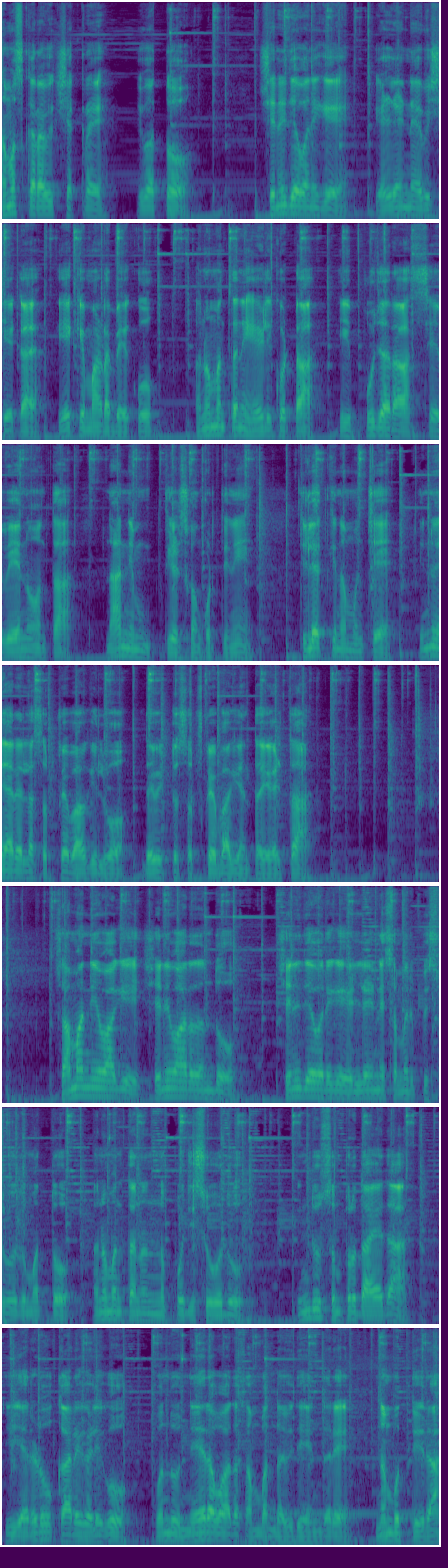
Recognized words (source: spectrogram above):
ನಮಸ್ಕಾರ ವೀಕ್ಷಕರೇ. ಇವತ್ತು ಶನಿದೇವನಿಗೆ ಎಳ್ಳೆಣ್ಣೆ ಅಭಿಷೇಕ ಏಕೆ ಮಾಡಬೇಕು? ಹನುಮಂತನೇ ಹೇಳಿಕೊಟ್ಟ ಈ ಪೂಜಾ ರಹಸ್ಯವೇನು ಅಂತ ನಾನು ನಿಮ್ಗೆ ತಿಳಿಸ್ಕೊಂಡು ಕೊಡ್ತೀನಿ. ತಿಳಿಯೋದಕ್ಕಿಂತ ಮುಂಚೆ ಇನ್ನೂ ಯಾರೆಲ್ಲ ಸಬ್ಸ್ಕ್ರೈಬ್ ಆಗಿಲ್ವೋ, ದಯವಿಟ್ಟು ಸಬ್ಸ್ಕ್ರೈಬ್ ಆಗಿ ಅಂತ ಹೇಳ್ತಾ. ಸಾಮಾನ್ಯವಾಗಿ ಶನಿವಾರದಂದು ಶನಿದೇವರಿಗೆ ಎಳ್ಳೆಣ್ಣೆ ಸಮರ್ಪಿಸುವುದು ಮತ್ತು ಹನುಮಂತನನ್ನು ಪೂಜಿಸುವುದು ಹಿಂದೂ ಸಂಪ್ರದಾಯದ ಈ ಎರಡೂ ಕಾರ್ಯಗಳಿಗೂ ಒಂದು ನೇರವಾದ ಸಂಬಂಧವಿದೆ ಎಂದರೆ ನಂಬುತ್ತೀರಾ?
